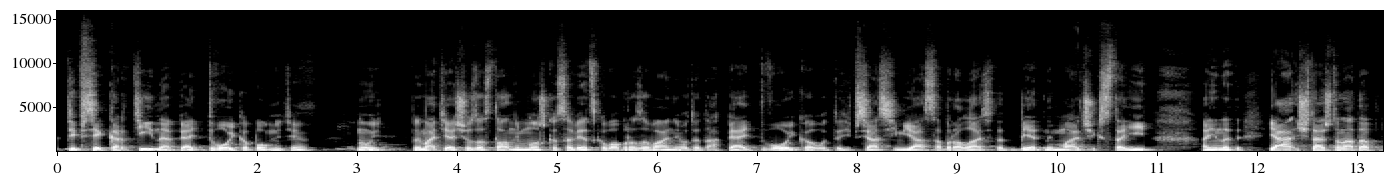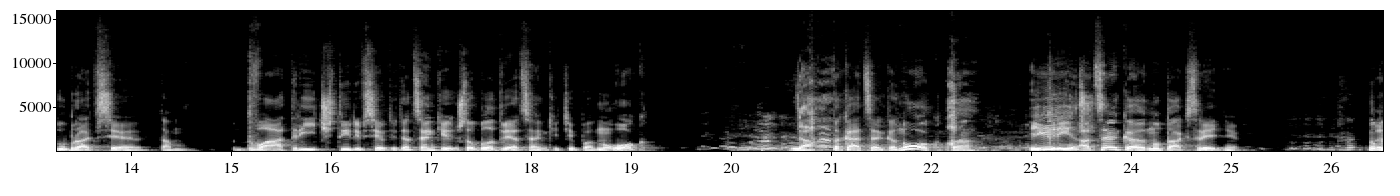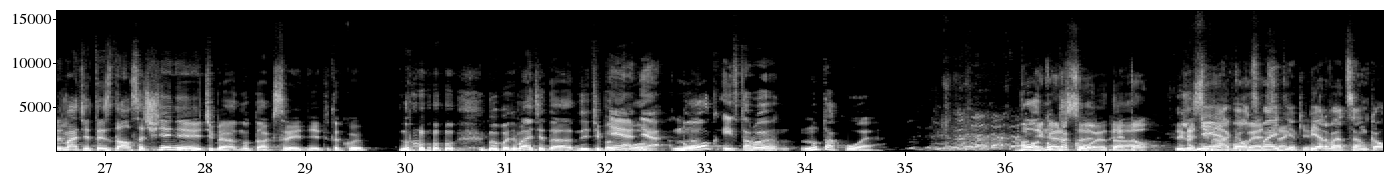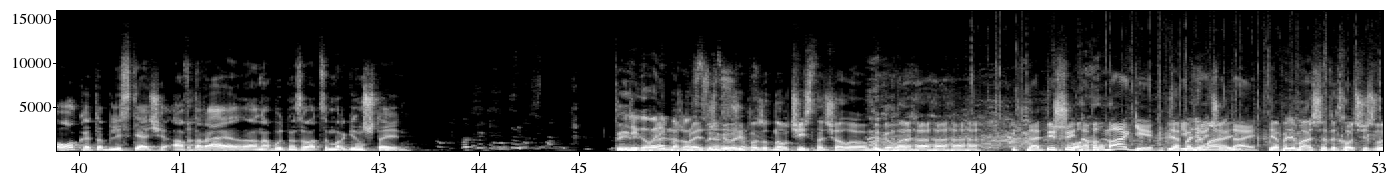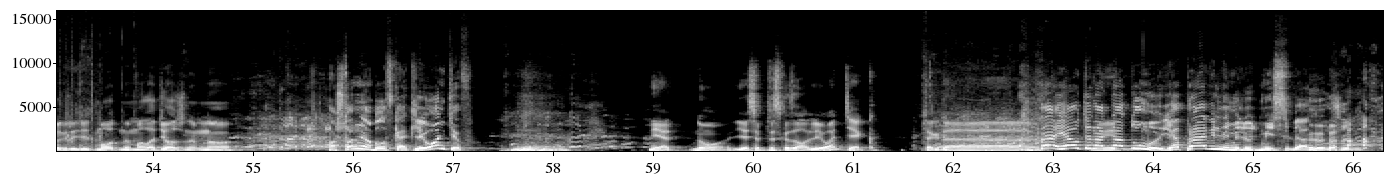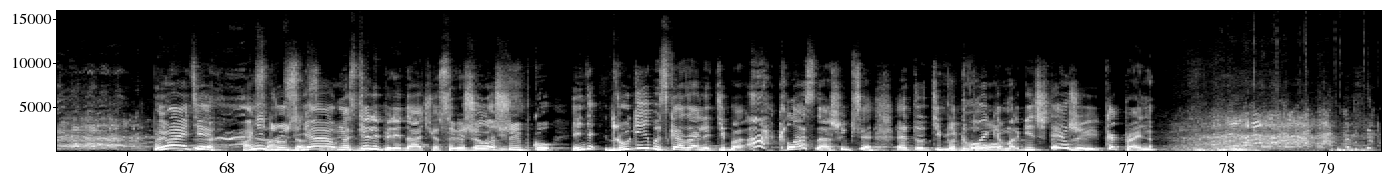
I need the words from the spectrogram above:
Эти все картины, опять двойка, помните? Ну, понимаете, я еще застал немножко советского образования, вот это опять двойка, вот и вся семья собралась, этот бедный мальчик стоит. Они над- Я считаю, что надо убрать все там 2, 3, 4, все вот эти оценки, чтобы было две оценки, типа, ну ок, Да. Такая оценка. Ну ок, да. И И, кринж. оценка, ну так, средняя. Ну, понимаете, ты сдал сочинение, и тебя, ну так, средний. Ты такой, ну, ну понимаете, да? И типа, не, ну, ок. не, ну ок, и второе, ну такое. А Вот, ну кажется, такое, да. это Или Не, вот смотрите, оценки. первая оценка ок, это блестяще, а вторая, она будет называться Моргенштейн. Ты Переговори, пожалуйста. Переговори, пожалуйста. Научись сначала выговаривать. Напиши на бумаге Я и понимаю, прочитай. я понимаю, что ты хочешь выглядеть модным, молодежным, но... А что мне было сказать? Леонтьев? Нет, ну, если бы ты сказал Леонтик, тогда... Да, я вот иногда думаю, я правильными людьми себя окружил. Понимаете, они друзья, у нас не- телепередача, совершил ошибку. И другие бы сказали, типа, а, классно, ошибся. Это типа Никто. двойка, Моргенштейн же, как правильно?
